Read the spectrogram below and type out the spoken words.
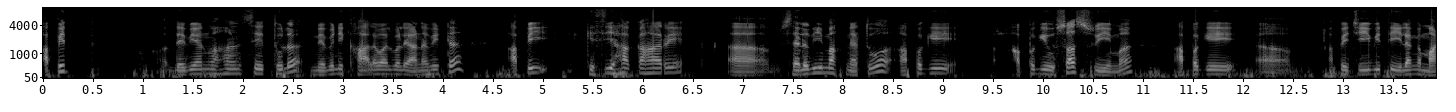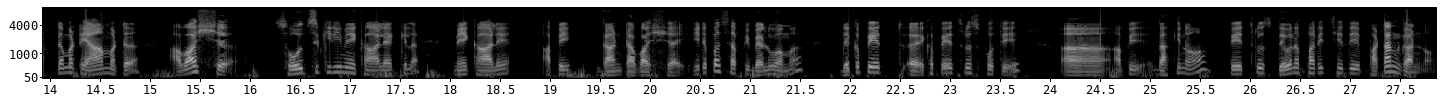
අපිත් දෙවියන් වහන්සේ තුල මෙවැනි කාලවල වල යන විට අපි කිසිහක් ආකාරයේ සැලවීමක් නැතුව අපගේ අපගේ උසස් වීම අපගේ අපේ ජීවිතය ඊළඟ මට්ටමට යාමට අවශ්‍ය සෝදිසි කිරීමේ කාලයක් කියලා මේ කාලය අපි ගන්නට අවශ්‍යයි. ඊට පස්සේ අපි බැලුවම දෙක එක පේතෘස් පොතේ අපි දකිනවා පේතෘස් දෙවන පරිච්ඡේදයේ පටන් ගන්නවා.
